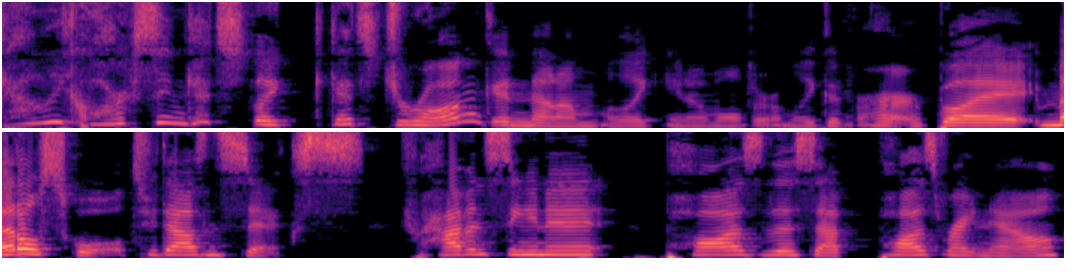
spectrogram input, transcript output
Kelly Clarkson gets like gets drunk, and then I'm like, you know, I'm older. I'm like, good for her. But Metal Skool, 2006. If you haven't seen it, pause this up. Pause right now.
